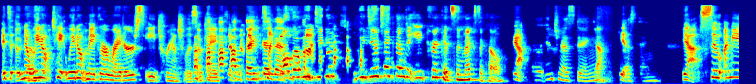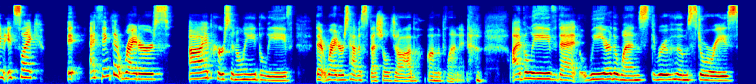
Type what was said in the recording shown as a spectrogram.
It's no, we don't take we don't make our writers eat tarantulas. Okay. So, Thank it's like- goodness. Although we do we do take them to eat crickets in Mexico. Oh, interesting. Yeah. Yes. Interesting. yeah. So I mean, it's like it, I think that writers, I personally believe that writers have a special job on the planet. I believe that we are the ones through whom stories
